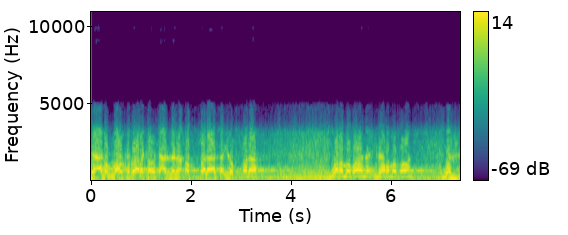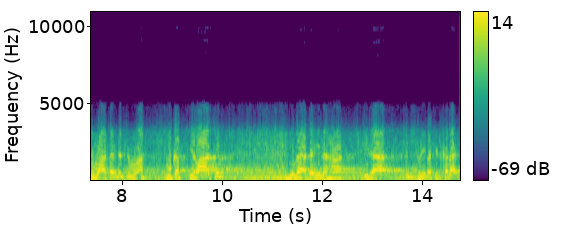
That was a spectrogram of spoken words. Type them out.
جعل الله تبارك وتعالى لنا الصلاة إلى الصلاة ورمضان إلى رمضان والجمعة إلى الجمعة مكفرات لما بينها إذا اجتنبت الكبائر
